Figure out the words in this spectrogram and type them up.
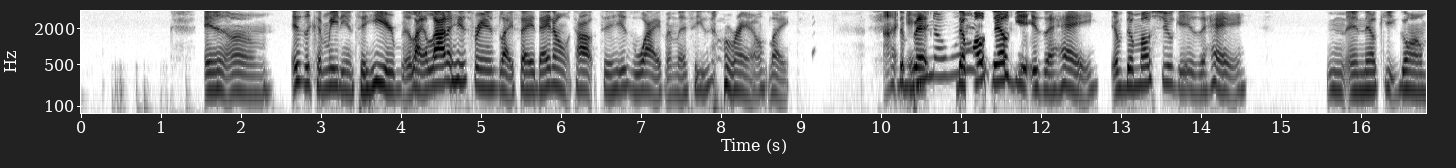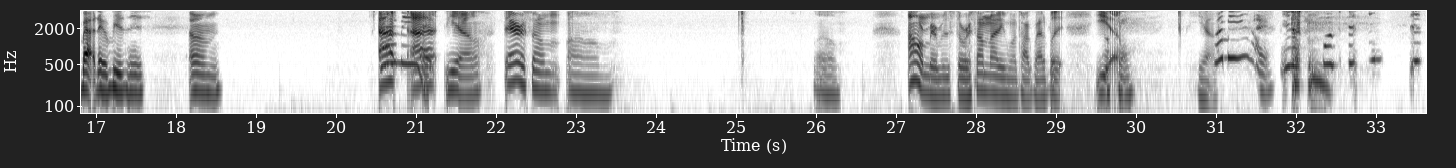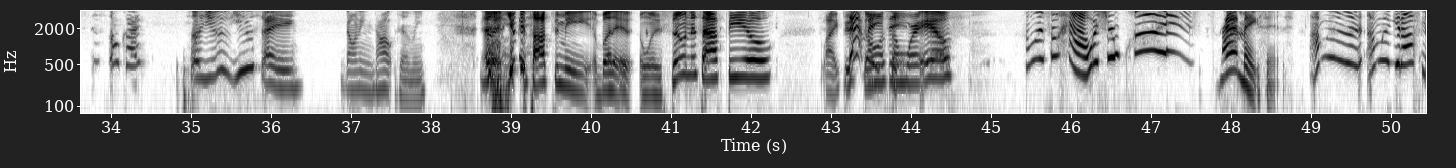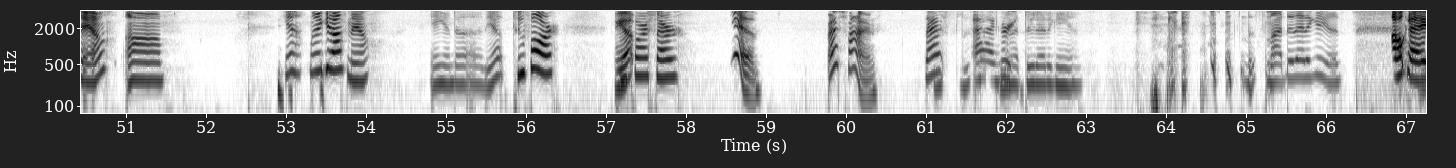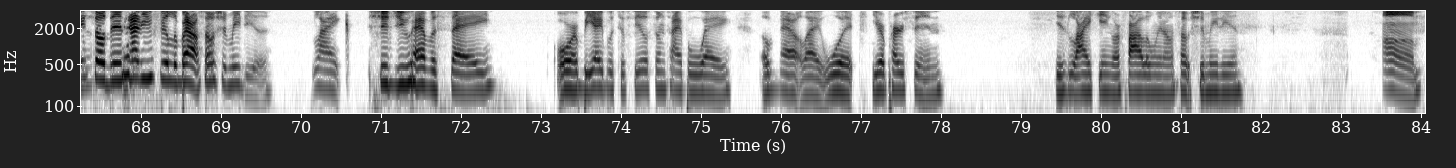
and um, it's a comedian to hear, but like a lot of his friends like say they don't talk to his wife unless he's around. Like I, the bet- you know the most they'll get is a hey. If the most she'll get is a hey, and, and they'll keep going about their business. Um, I, I mean, I, yeah, there are some. Um, well, I don't remember the story, so I'm not even gonna talk about it. But yeah, okay. Yeah. Hey, you know, it's, it, it's it's okay. So you you say don't even talk to me. You can talk to me, but it, when as soon as I feel like this That going somewhere else, I'm like, so Howard's your wife? That makes sense. I'm gonna I'm gonna get off now. Um Yeah, I'm gonna get off now. And uh yep, too far. Too Yep. far, sir. Yeah, that's fine. That's let's, let's I agree. not do that again. let's not do that again. okay. Yeah. So then, how do you feel about social media? Like, should you have a say, or be able to feel some type of way about like what your person is liking or following on social media? Um,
